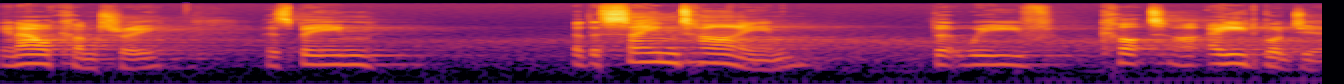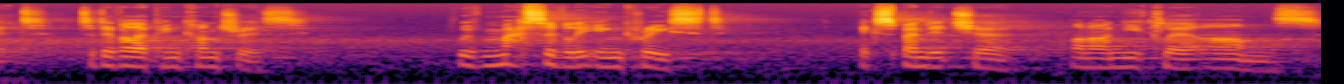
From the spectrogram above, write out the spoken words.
in our country has been at the same time that we've cut our aid budget to developing countries, we've massively increased expenditure on our nuclear arms.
